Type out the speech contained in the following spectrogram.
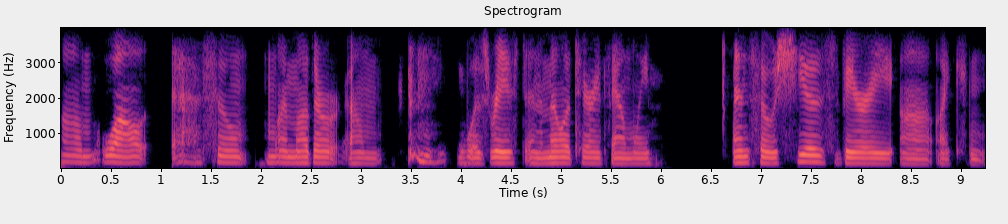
Um, well, uh, so my mother um, was raised in a military family, and so she is very uh i can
